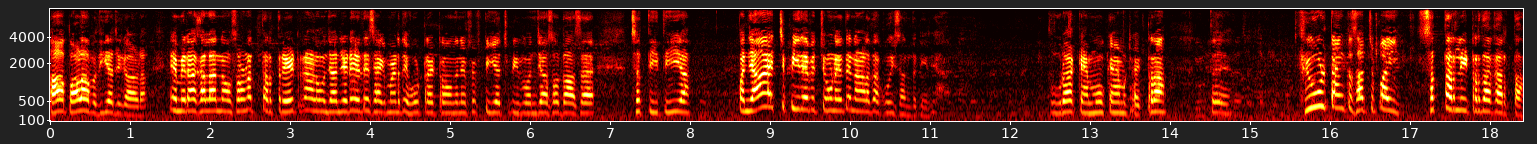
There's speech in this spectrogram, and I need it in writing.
ਆਹ ਬਾਹਲਾ ਵਧੀਆ ਜਗਾੜ ਆ। ਇਹ ਮੇਰਾ ਖਿਆਲ ਆ 969 63 ਨਾਲੋਂ ਜਾਂ ਜਿਹੜੇ ਇਹਦੇ ਸੈਗਮੈਂਟ ਦੇ ਹੋਰ ਟਰੈਕਟਰ ਆਉਂਦੇ ਨੇ 50 HP 5210 ਹੈ 36 30 ਆ 50 HP ਦੇ ਵਿੱਚ ਹੁਣ ਇਹਦੇ ਨਾਲ ਤਾਂ ਕੋਈ ਸੰਦ ਨਹੀਂ ਰਿਹਾ। ਪੂਰਾ ਕੈਮੋ ਕੈਮ ਟਰੈਕਟਰ ਆ ਤੇ ਫਿਊਲ ਟੈਂਕ ਸੱਚ ਭਾਈ 70 ਲੀਟਰ ਦਾ ਕਰਤਾ।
